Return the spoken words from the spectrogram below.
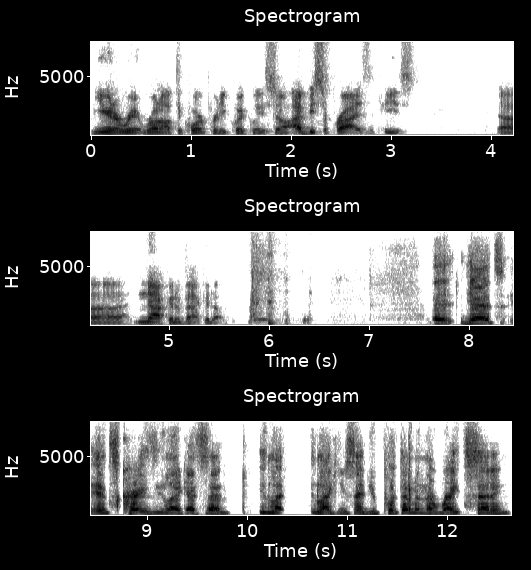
you're gonna re- run off the court pretty quickly. So I'd be surprised if he's uh, not gonna back it up. Uh, yeah, it's it's crazy. Like I said, like like you said, you put them in the right setting,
